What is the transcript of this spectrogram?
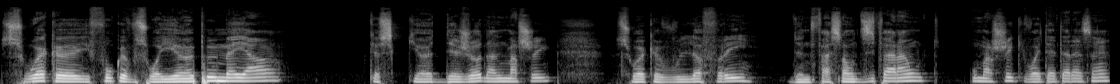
soit qu'il faut que vous soyez un peu meilleur que ce qu'il y a déjà dans le marché, soit que vous l'offrez d'une façon différente au marché qui va être intéressant,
